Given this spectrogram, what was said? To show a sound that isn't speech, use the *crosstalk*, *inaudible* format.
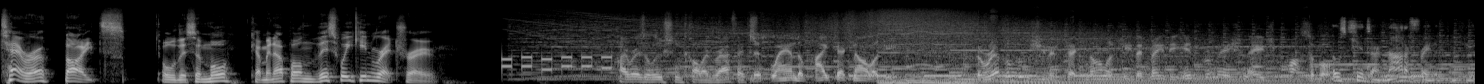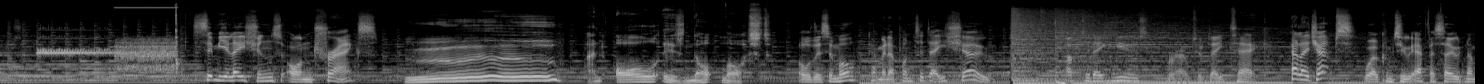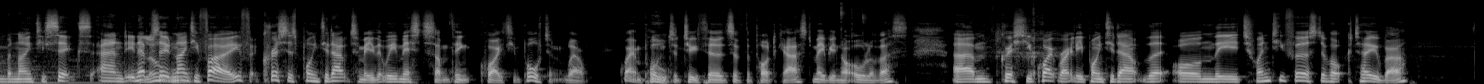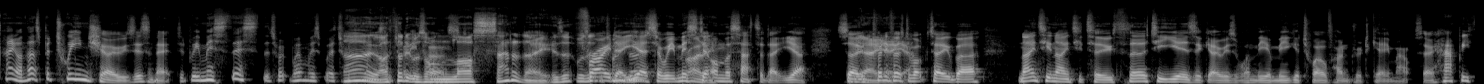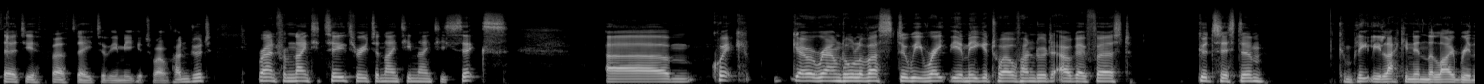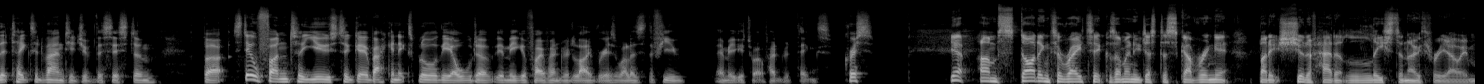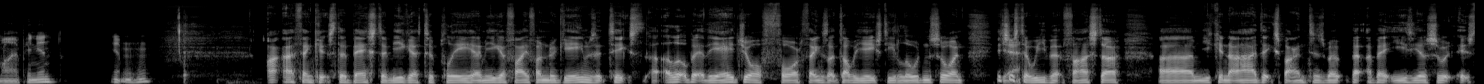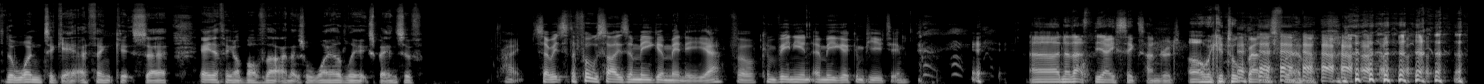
Terror bites. All this and more coming up on This Week in Retro. High resolution color graphics. This land of high technology. The revolution in technology that made the information age possible. Those kids are not afraid of computers. Simulations on tracks. Ooh, and all is not lost. All this and more coming up on today's show. Up to date news for out of date tech. Hello, chaps. Welcome to episode number 96. And in Hello. episode 95, Chris has pointed out to me that we missed something quite important. Well, quite important Oh. to two thirds of the podcast, maybe not all of us. Um, Chris, you quite rightly pointed out that on the 21st of October, hang on, that's between shows, isn't it? Did we miss this? The tw- when was, when No, I thought it was on last Saturday. Is it? Was it Friday, yeah. So we missed Friday. it on the Saturday, yeah. So Yeah, yeah, 21st of. October, 1992, 30 years ago is when the Amiga 1200 came out. So happy 30th birthday to the Amiga 1200. Ran from 92 through to 1996. Um, quick go around all of us. Do we rate the Amiga 1200? I'll go first. Good system. Completely lacking in the library that takes advantage of the system but still fun to use to go back and explore the older the Amiga 500 library as well as the few Amiga 1200 things. Chris, Yep, I'm starting to rate it because I'm only just discovering it, but it should have had at least an 030 in my opinion. mm-hmm. I, I think it's the best Amiga to play Amiga 500 games. It takes a- a little bit of the edge off for things like WHDLoad and so on. It's Yeah. just a wee bit faster. Um, you can add expansions a bit, a bit easier. So it's the one to get. I think it's uh, anything above that, and it's wildly expensive. right. So it's the full size Amiga Mini, yeah, for convenient Amiga computing. *laughs* *laughs* Uh, no, that's the A600. Oh, we could talk about this forever. *laughs*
